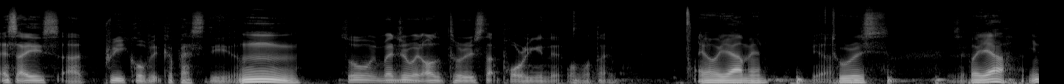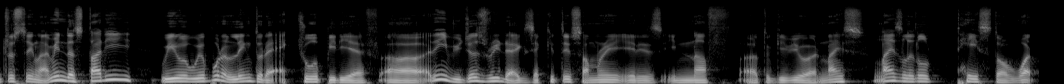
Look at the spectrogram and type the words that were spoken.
SIA's uh, pre-COVID capacity. Mm. So imagine when all the tourists start pouring in it one more time. Oh yeah, man. Yeah. Tourists. Exactly. But yeah, interesting. I mean the study we will we'll put a link to the actual PDF. Uh I think if you just read the executive summary, it is enough uh, to give you a nice nice little taste of what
